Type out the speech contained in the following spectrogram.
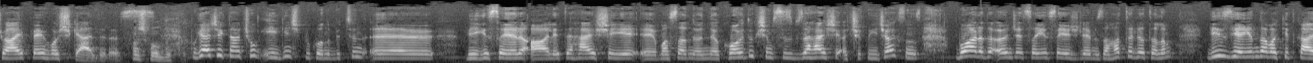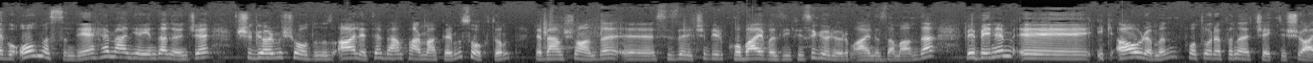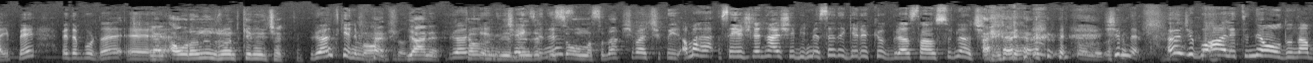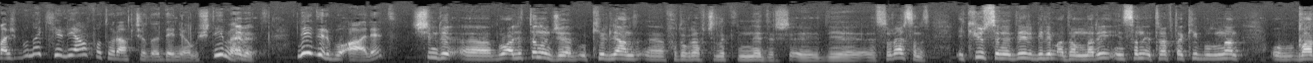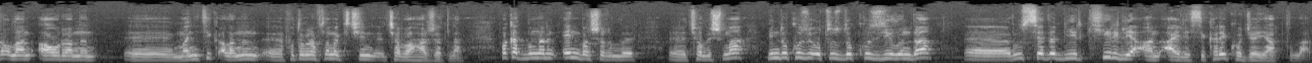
Şuayb Bey hoş geldiniz. Hoş bulduk. Bu gerçekten çok ilginç bir konu. Bütün e, bilgisayarı, aleti, her şeyi e, masanın önüne koyduk. Şimdi siz bize her şeyi açıklayacaksınız. Bu arada önce sayın seyircilerimize hatırlatalım. Biz yayında vakit kaybı olmasın diye hemen yayından önce şu görmüş olduğunuz alete ben parmaklarımı soktum. Ve ben şu anda e, sizler için bir kobay vazifesi görüyorum aynı zamanda. Ve benim e, ilk auramın fotoğrafını çekti Şuayb Bey. Ve de burada e, Yani auranın röntgenini çektim. röntgeni mi olmuş oluyor? Yani Röntgeni bir çektiniz. benzetmesi olmasa da Şimdi açıklayayım. Ama seyircilerin her şeyi bilmesine de gerek yok. Biraz sansürlü açıklayayım. Şimdi önce bu aletin ne olduğundan baş. Buna kirliyan fotoğrafçılığı deniyormuş değil mi? Evet. Nedir bu alet? Şimdi e, bu aletten önce bu kirliyan e, fotoğrafçılık nedir e, diye sorarsanız 200 senedir bilim adamları insanın etraftaki bulunan o var olan auranın e, manyetik alanın e, fotoğraflamak için çaba harcadılar. Fakat bunların en başarılı e, çalışma 1939 yılında e, Rusya'da bir Kirlian ailesi karı koca yaptılar.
